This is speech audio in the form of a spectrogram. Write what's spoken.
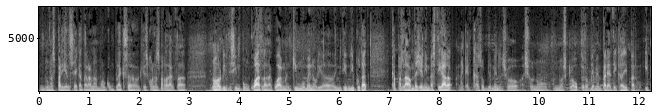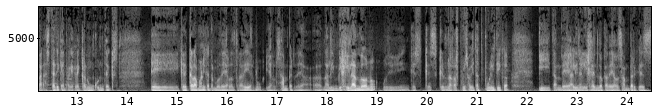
d'una experiència catalana molt complexa, que és quan es va redactar no, el 25.4, de quan, en quin moment hauria de dimitir un diputat, que parlàvem de gent investigada, en aquest cas, òbviament, això, això no, no és clau, però òbviament per ètica i per, i per estètica, perquè crec que en un context Eh, crec que la Mònica també ho deia l'altre dia, no? i el Samper deia eh, de l'invigilando, no? Vull dir, que, és, que, és, que és una responsabilitat política, i també a l'Ineligendo que deia el Samper, que és,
